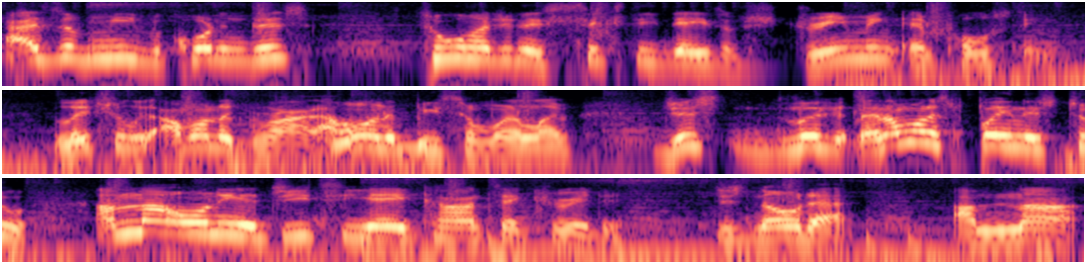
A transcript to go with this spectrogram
As of me recording this, 260 days of streaming and posting. Literally, I want to grind. I want to be somewhere in life. Just look, and I want to explain this too. I'm not only a GTA content creator. Just know that I'm not.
